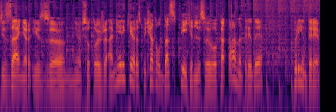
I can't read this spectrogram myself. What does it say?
дизайнер из э, все той же Америки распечатал доспехи для своего кота на 3D принтере.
